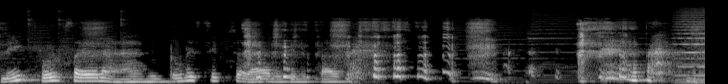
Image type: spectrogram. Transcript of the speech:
Nem foi um sayonara, tô decepcionado que ele tava.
